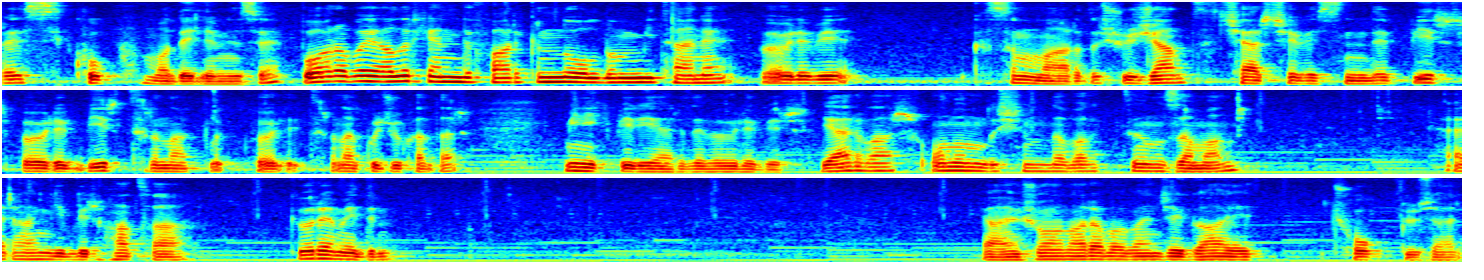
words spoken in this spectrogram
RS Coupe modelimize. Bu arabayı alırken de farkında olduğum bir tane böyle bir kısım vardı. Şu jant çerçevesinde bir böyle bir tırnaklık böyle tırnak ucu kadar minik bir yerde böyle bir yer var. Onun dışında baktığım zaman herhangi bir hata göremedim. Yani şu an araba bence gayet çok güzel.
